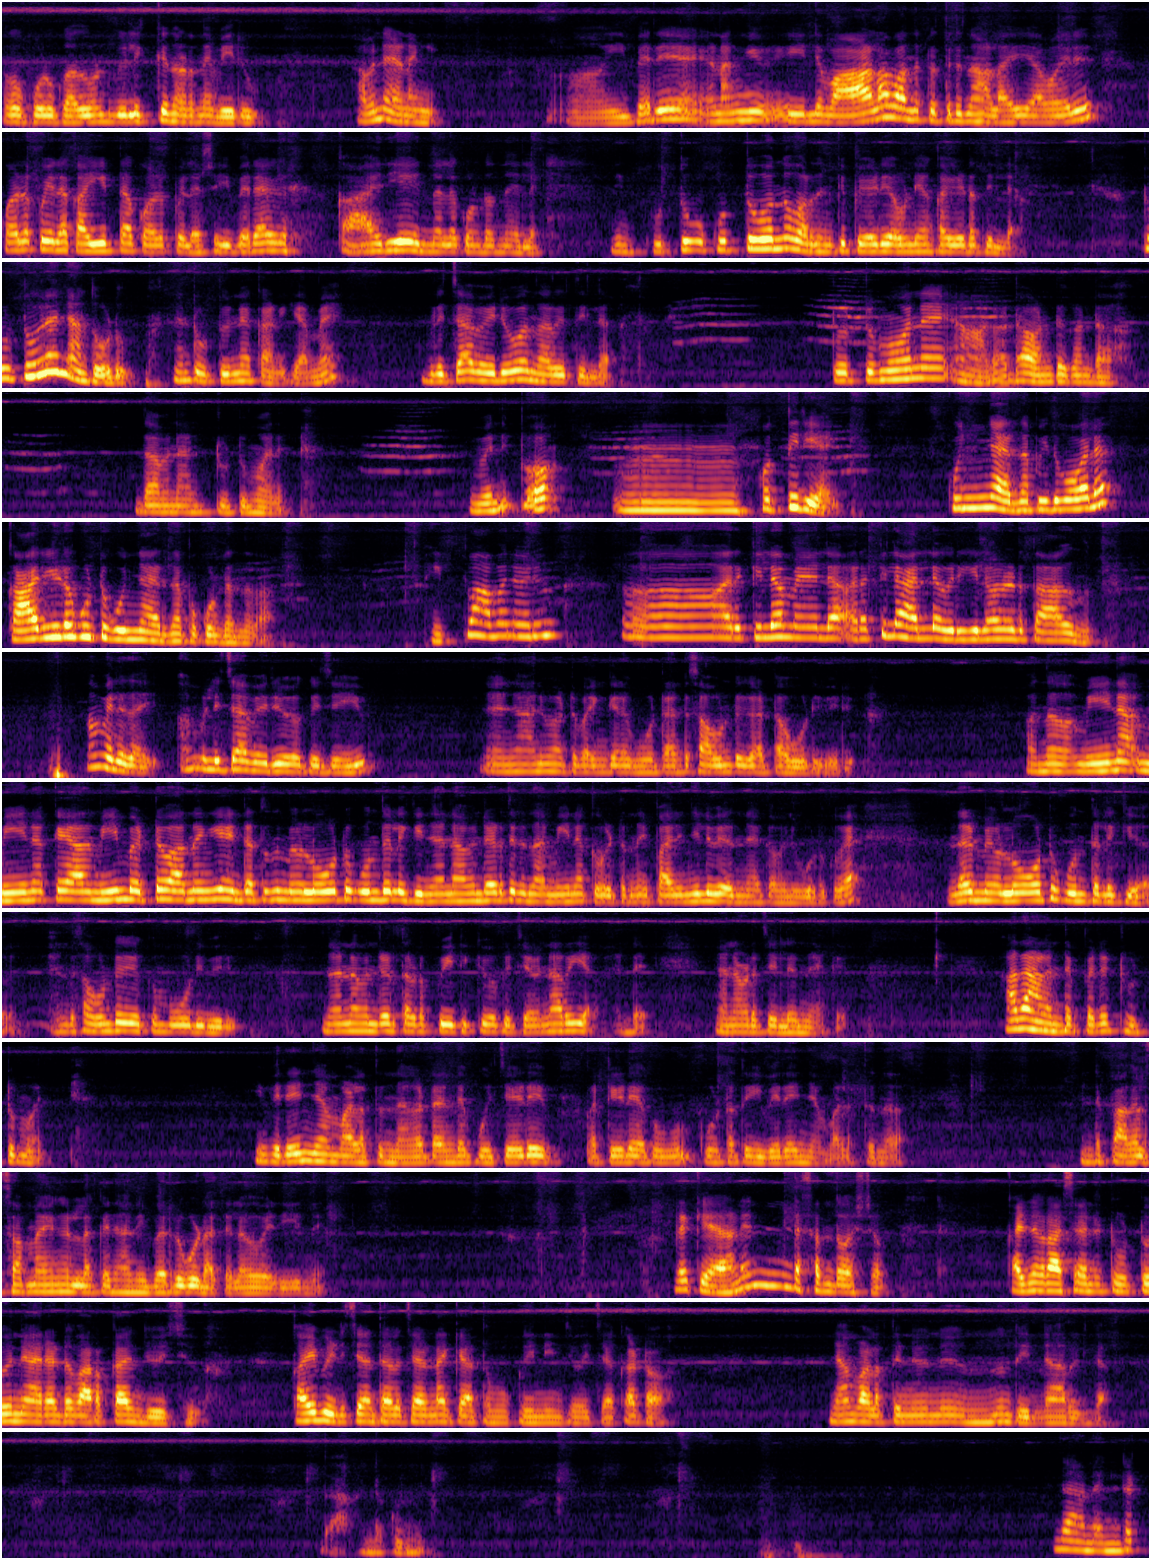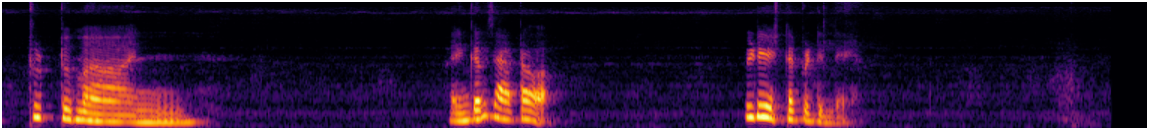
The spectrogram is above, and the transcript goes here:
ഒക്കെ കൊടുക്കും. അതുകൊണ്ട് വിളിക്ക് നടന്നേ വരൂ. അവൻ ഇണങ്ങി. ഇവരെ ഇണങ്ങി ഇല്ല. വാള വന്നിട്ട് ഒത്തിരി നാളായി. അവർ കുഴപ്പമില്ല. കൈയിട്ടാൽ കുഴപ്പമില്ല. പക്ഷേ ഇവരെ കാര്യേ ഇന്നലെ കൊണ്ടുവന്നതല്ലേ. കുത്തു കുത്തുവെന്ന് പറഞ്ഞു. എനിക്ക് പേടിയാവുകൊണ്ട് ഞാൻ കൈയിടത്തില്ല. ടുട്ടുവിനെ ഞാൻ തൊടും. ഞാൻ ടുട്ടുവിനെ കാണിക്കാമേ. വിളിച്ചാൽ വരുമോ എന്നറിയത്തില്ല ടുട്ടുമോനെ ആ കേട്ടോ ഉണ്ട് കണ്ട. ഇതാവനാ ടുട്ടുമോനെ. ഇവനിപ്പോൾ ഒത്തിരിയായി. കുഞ്ഞായിരുന്നു. അപ്പോൾ ഇതുപോലെ കാരിയുടെ കൂട്ട് കുഞ്ഞായിരുന്നു അപ്പോൾ കൊണ്ടുവന്നതാണ് ഇപ്പോൾ അവനൊരു അര കിലോ മേലെ അര കിലോ അല്ല ഒരു കിലോയുടെ അടുത്താകുന്നു. അവൻ വലുതായി. അവൻ വിളിച്ചാൽ വരികയൊക്കെ ചെയ്യും. ഞാനുമായിട്ട് ഭയങ്കര കൂട്ടാന്റെ സൗണ്ട് കേട്ടാൽ ഓടി വരും. അന്ന് മീന മീനൊക്കെ ആ മീൻ വെട്ട് വന്നെങ്കിൽ എന്റെ അകത്തുനിന്ന് മുകളിലോട്ട് കുന്തളിക്കും. ഞാൻ അവന്റെ അടുത്തിരുന്ന മീനൊക്കെ വെട്ടുന്നത് ഈ പരിഞ്ഞിൽ വരുന്നതൊക്കെ അവന് കൊടുക്കുവേ. അന്നേരം മുകളിലോട്ട് കുന്തളിക്കും അവൻ. എന്റെ സൗണ്ട് കേൾക്കുമ്പോൾ ഓടി വരും. ഞാൻ അവന്റെ അടുത്ത് അവിടെ പോയി ഇരിക്കുകയൊക്കെ ചെയ്യും. അവനറിയാം എന്റെ ഞാൻ അവിടെ ചെല്ലുന്നതൊക്കെ. അതാണ് എന്റെ പേര് ടുട്ടുമോൻ. ഇവരെയും ഞാൻ വളർത്തുന്നത് കേട്ടോ. എന്റെ പൂച്ചയുടെയും പട്ടിയുടെയും ഒക്കെ കൂട്ടത്തിൽ ഇവരെയും ഞാൻ വളർത്തുന്നതാണ് എന്റെ പകൽ സമയങ്ങളിലൊക്കെ ഞാൻ ഇവരുടെ കൂടെ ചിലവ് കഴിയുന്നത് ഇതൊക്കെയാണ് എന്റെ സന്തോഷം. കഴിഞ്ഞ പ്രാവശ്യം എന്റെ ടുട്ടുവിനെ ആരാണ്ട് വറക്കാൻ ചോദിച്ചു. കൈ പിടിച്ചാൽ തിളച്ചെണ്ണയ്ക്കകത്ത് മുക്കുവിനെയും ചോദിച്ചാൽ കേട്ടോ. ഞാൻ വളർത്തുന്നതിന് ഒന്നും തിന്നാറില്ല. എന്റെ കുഞ്ഞ്. ഇതാണ് എന്റെ ടുട്ടുമാൻ. ഭയങ്കര ചാട്ടവാ. വീഡിയോ ഇഷ്ടപ്പെട്ടില്ലേ?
